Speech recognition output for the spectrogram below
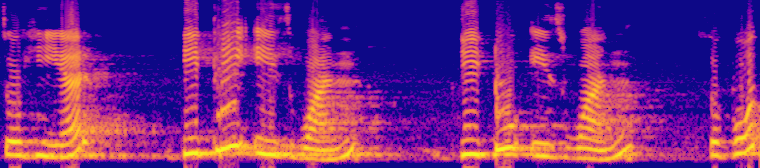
So here B3 is 1, B2 is 1. So both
